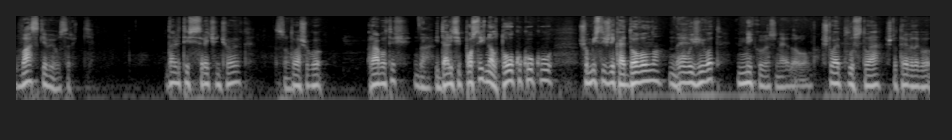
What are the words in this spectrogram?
вас ќе ви усреќи. Дали ти си среќен човек? Сум. Тоа што го работиш? Да. И дали си постигнал толку колку што мислиш дека е доволно Не. во овој живот? Никогаш не е доволно. Што е плюс тоа што треба да го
